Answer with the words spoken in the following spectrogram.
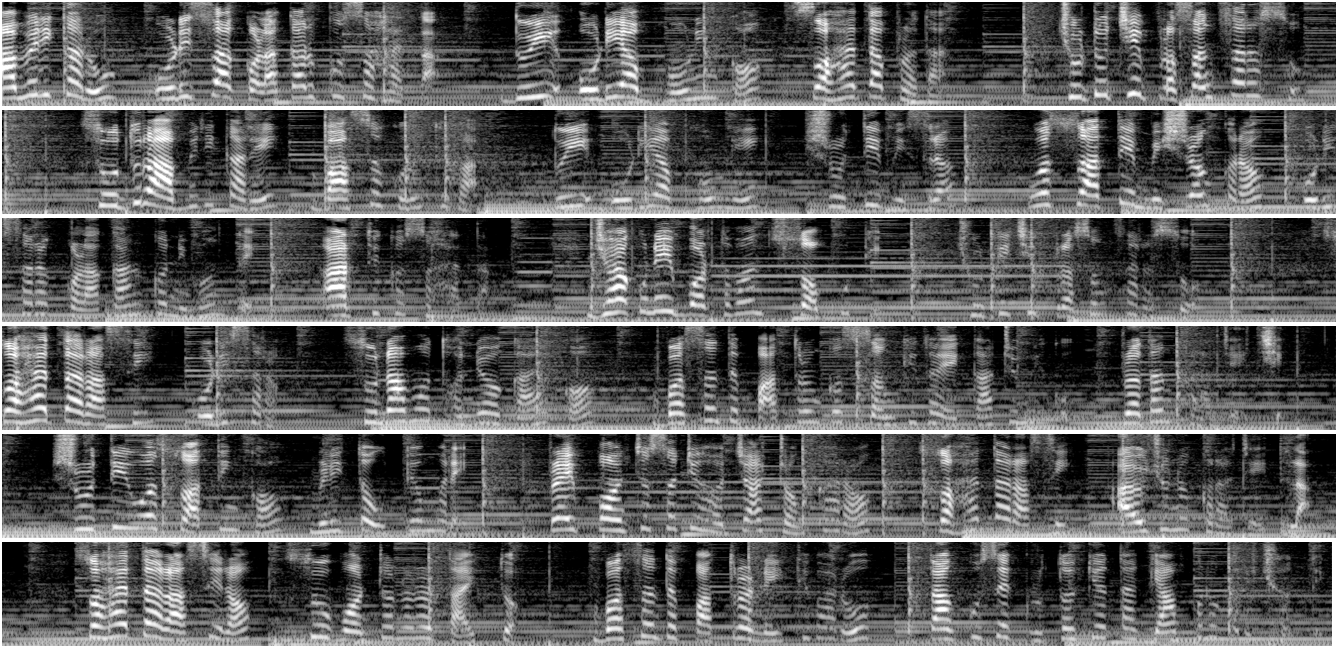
ଆମେରିକାରୁ ଓଡ଼ିଶା କଳାକାରଙ୍କୁ ସହାୟତା ଦୁଇ ଓଡ଼ିଆ ଭଉଣୀଙ୍କ ସହାୟତା ପ୍ରଦାନ ଛୁଟୁଛି ପ୍ରଶଂସାର ସୁ ସୁଦୂର ଆମେରିକାରେ ବାସ କରୁଥିବା ଦୁଇ ଓଡ଼ିଆ ଭଉଣୀ ଶ୍ରୁତି ମିଶ୍ର ଓ ସ୍ୱାତି ମିଶ୍ରଙ୍କର ଓଡ଼ିଶାର କଳାକାରଙ୍କ ନିମନ୍ତେ ଆର୍ଥିକ ସହାୟତା ଯାହାକୁ ନେଇ ବର୍ତ୍ତମାନ ସବୁଠି ଛୁଟିଛି ପ୍ରଶଂସାର ସୁ ସହାୟତା ରାଶି ଓଡ଼ିଶାର ସୁନାମ ଧନ୍ୟ ଗାୟକ ବସନ୍ତ ପାତ୍ରଙ୍କ ସଙ୍ଗୀତ ଏକାଡେମୀକୁ ପ୍ରଦାନ କରାଯାଇଛି ଶ୍ରୁତି ଓ ସ୍ୱାତିଙ୍କ ମିଳିତ ଉଦ୍ୟମରେ ପ୍ରାୟ ପଞ୍ଚଷଠି ହଜାର ଟଙ୍କାର ସହାୟତା ରାଶି ଆୟୋଜନ କରାଯାଇଥିଲା ସହାୟତା ରାଶିର ସୁବଣ୍ଟନର ଦାୟିତ୍ୱ ବସନ୍ତ ପାତ୍ର ନେଇଥିବାରୁ ତାଙ୍କୁ ସେ କୃତଜ୍ଞତା ଜ୍ଞାପନ କରିଛନ୍ତି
